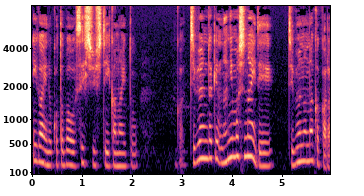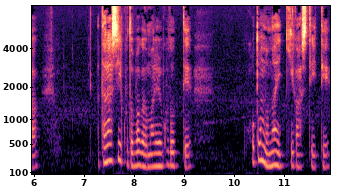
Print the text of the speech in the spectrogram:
以外の言葉を摂取していかないとなんか自分だけ何もしないで自分の中から新しい言葉が生まれることってほとんどない気がしていて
